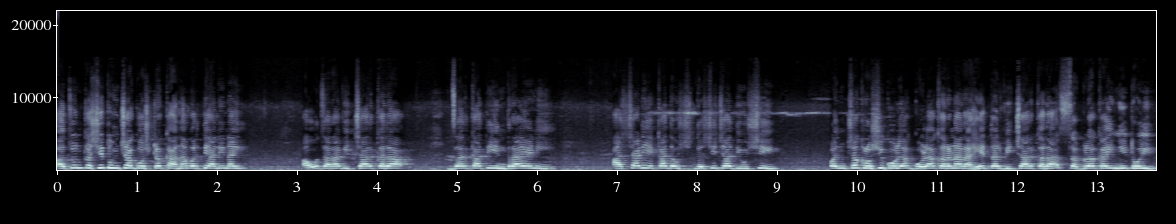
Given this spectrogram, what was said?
अजून कशी तुमच्या गोष्ट कानावरती आली नाही? अहो जरा विचार करा. जर का ती इंद्रायणी आषाढी एकादश दशीच्या दिवशी पंचक्रोशी गोळ्या गोळा करणार आहे तर विचार करा सगळं काही नीट होईल.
